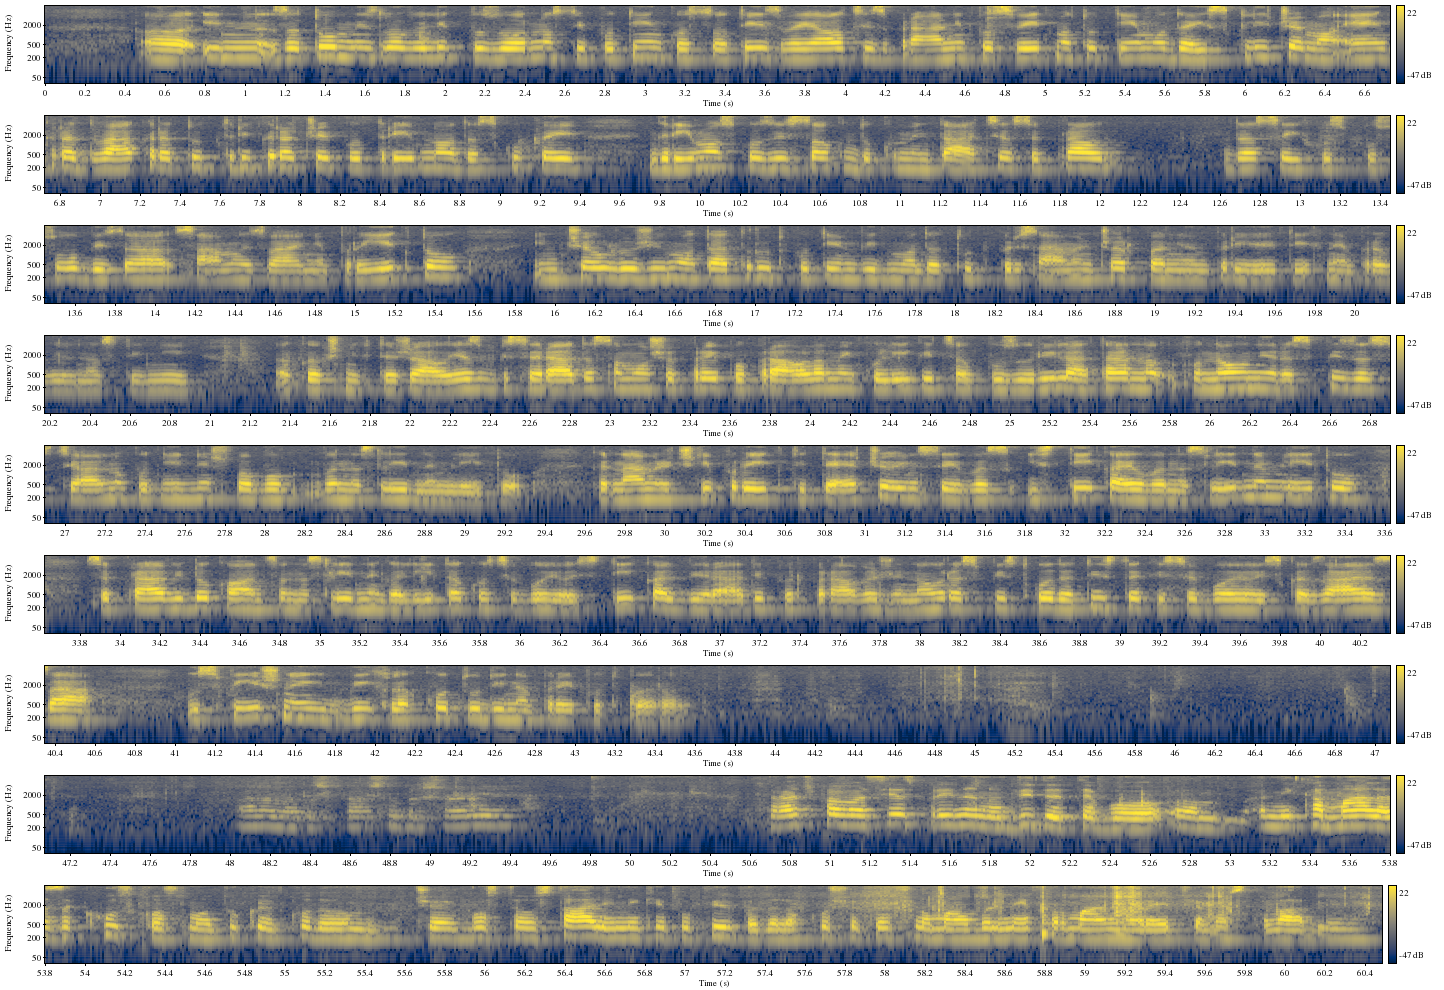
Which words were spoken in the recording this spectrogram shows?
In zato mi zelo veliko pozornosti potem, ko so te izvajalci zbrani, posvetimo tudi temu, da jih skličemo enkrat, dvakrat, tudi trikrat, če je potrebno, da skupaj gremo skozi visok dokumentacijo, se pravi, da se jih usposobi za samo izvajanje projektov in če vložimo ta trud, potem vidimo, da tudi pri samem črpanju in pri teh nepravilnosti ni eh, kakšnih težav. Jaz bi se rada samo še prej popravila, me je kolegica upozorila, ta no, ponovni razpis za socialno podjetništvo bo v naslednjem letu, ker namreč ti projekti tečejo in se iztekajo v naslednjem letu, se pravi do konca naslednjega leta, ko se bojo iztekali, bi radi pripravili že nov razpis, tako da tiste, ki se bojo izkazali za uspešne, bi jih lahko tudi naprej podprli. Hvala, imate še kakšno vprašanje? Drugač pa vas jaz, preden odidete, bo um, neka mala zakus, ko smo tukaj, tako da um, če boste ostali nekaj popili, pa da lahko še kakšno malo bolj neformalno rečemo, ste vabljeni.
